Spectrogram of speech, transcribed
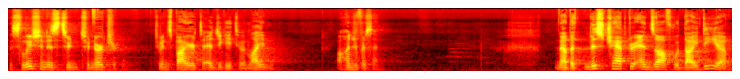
The solution is to, to nurture, to inspire, to educate, to enlighten. 100%. Now, that this chapter ends off with the idea,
